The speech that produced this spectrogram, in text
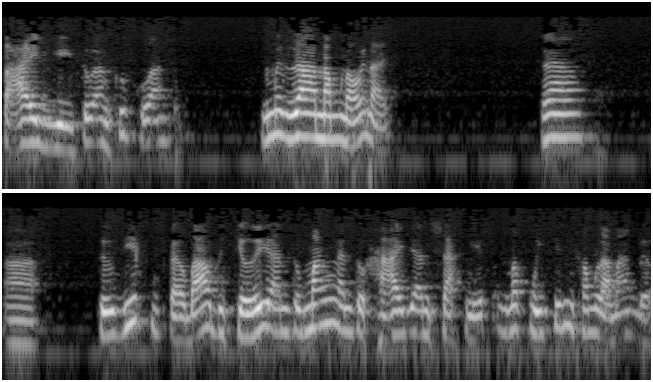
Tại vì tôi ăn cướp của anh. Nó mới ra năm nỗi này. Thấy không à tôi viết tờ báo, tôi chửi anh, tôi mắng anh, tôi hại cho anh sạc nghiệp. Anh mất uy tín không làm ăn được.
